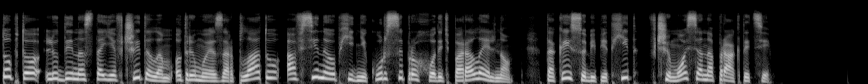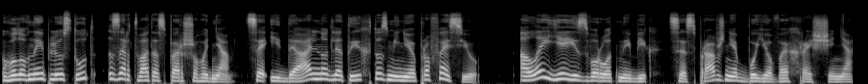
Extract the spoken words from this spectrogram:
Тобто людина стає вчителем, отримує зарплату, а всі необхідні курси проходить паралельно. Такий собі підхід вчимося на практиці. Головний плюс тут – зарплата з першого дня. Це ідеально для тих, хто змінює професію. Але є і зворотний бік – це справжнє бойове хрещення.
